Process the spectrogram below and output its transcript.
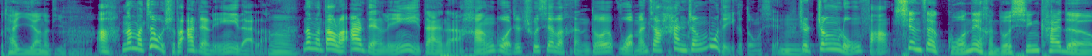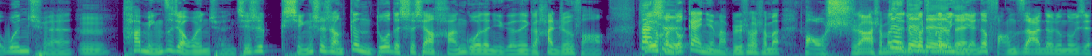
不太一样的地方了。啊，那么这我说到二点零一代了，嗯，那么到了二点零一代呢，韩国就出现了很多我们叫汗蒸木的一个东西，就是蒸笼房。现在国内很多新开的温泉，嗯，它名字叫温泉，其实形式上更多的是像韩国的你的那个汗蒸房，它有很多概念嘛，比如说什么宝石啊，什么那各种各种盐的房子啊那种东西，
